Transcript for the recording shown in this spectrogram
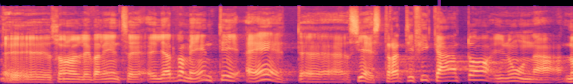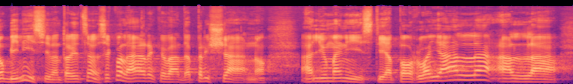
eh, sono le valenze e gli argomenti, è, eh, si è stratificato in una nobilissima tradizione secolare che va da Prisciano agli umanisti a Port Royal alla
